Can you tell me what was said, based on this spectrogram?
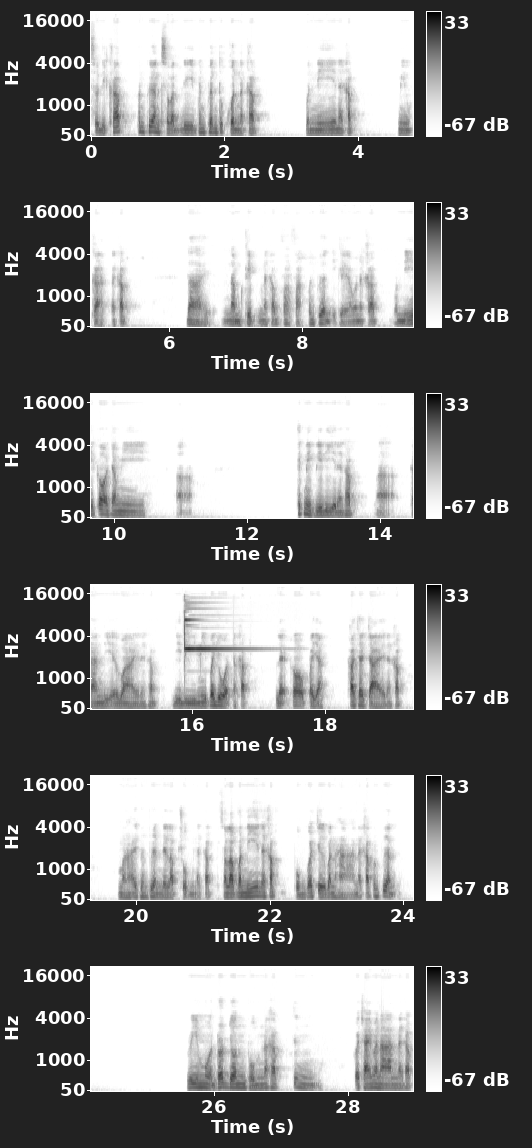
สวัสดีครับเพื่อนๆ สวัสดีเพื่อนๆ ทุกคนนะครับ วันนี้นะครับมีโอกาสนะครับ ได้นำคลิปนะครับมาฝากเพื่อนๆอีกแล้วนะครับ วันนี้ก็จะมีเทคนิคดีๆนะครับการ DIY นะครับ ดีๆ มีประโยชน์นะครับ และก็ประหยัดค่าใช้จ่ายนะครับ มาให้เพื่อนๆได้รับชมนะครับสำหรับวันนี้นะครับ ผมก็เจอปัญหานะครับเพื่อนๆรีโมทรถยนต์ผมนะครับ ซึ่งก็ใช้มานานนะครับ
